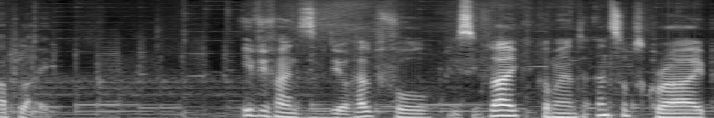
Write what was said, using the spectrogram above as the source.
apply. If you find this video helpful, please leave like, comment and subscribe.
